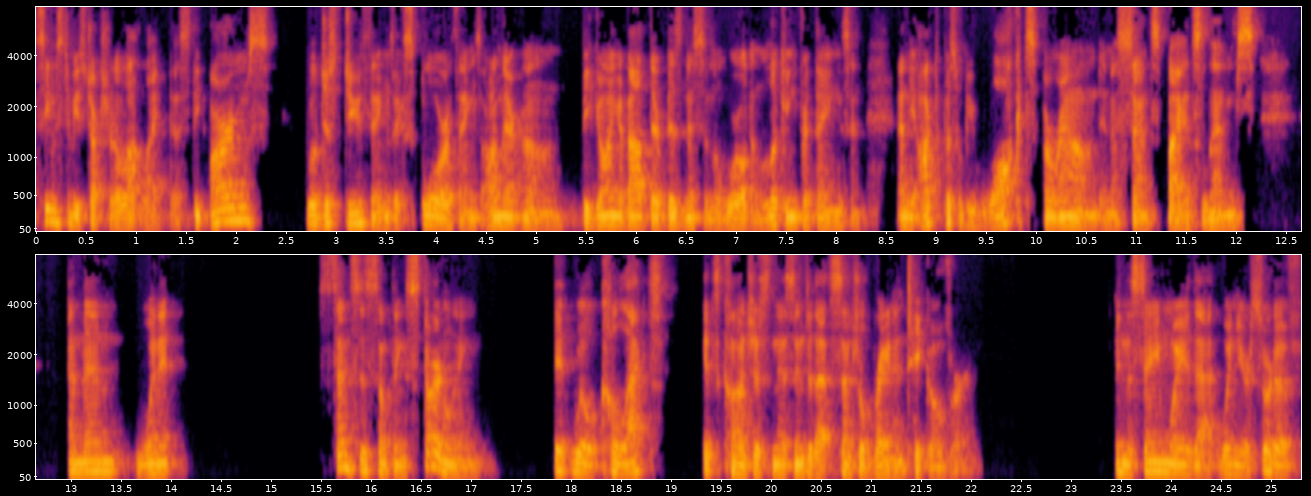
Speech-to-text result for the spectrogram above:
seems to be structured a lot like this. The arms will just do things, explore things on their own, be going about their business in the world and looking for things. And, and the octopus will be walked around, in a sense, by its limbs. And then when it senses something startling, it will collect its consciousness into that central brain and take over. In the same way that when you're sort of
